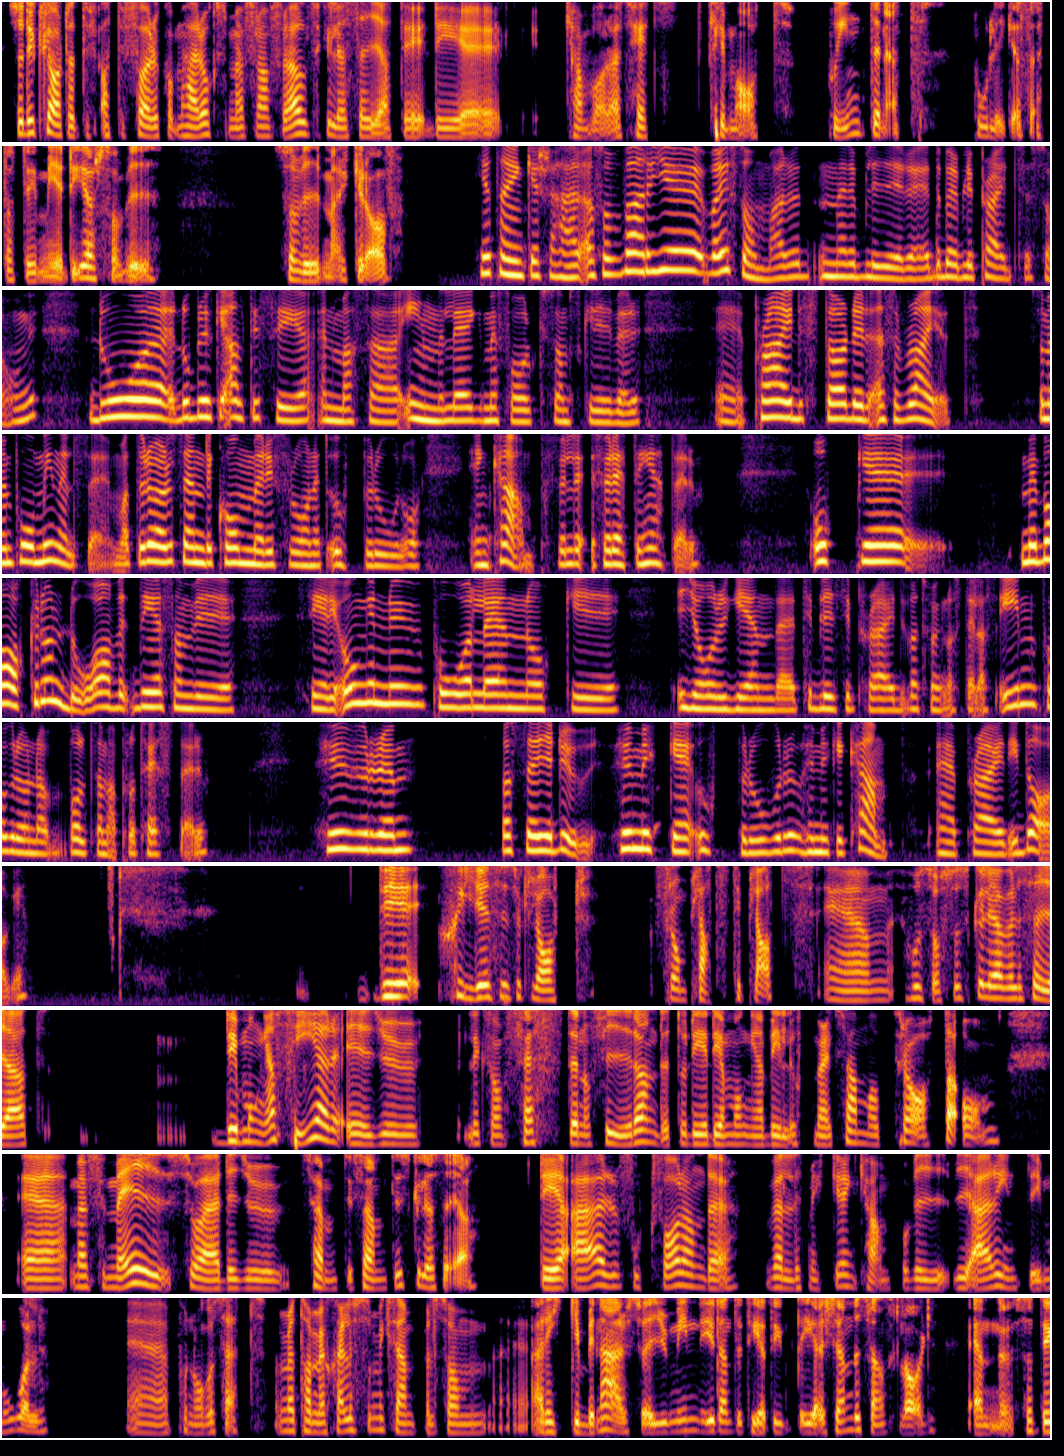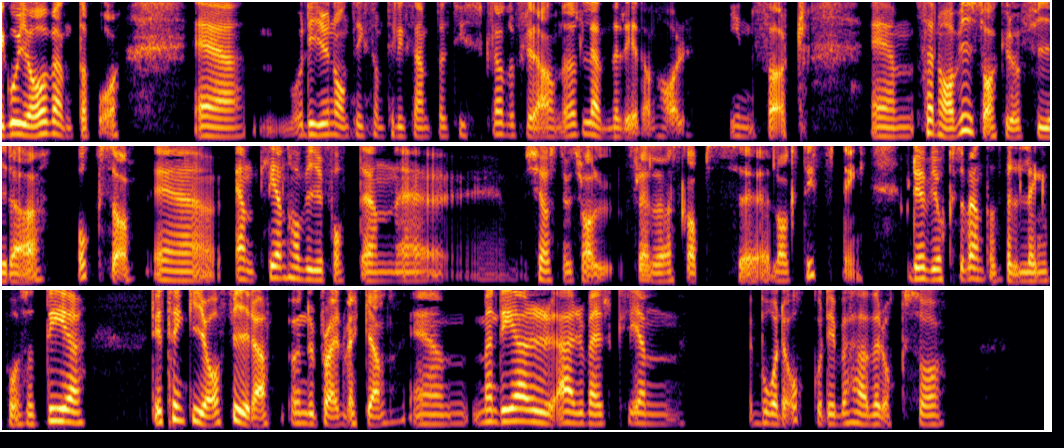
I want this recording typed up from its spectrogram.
så det är klart att det, att det förekommer här också, men framförallt skulle jag säga att det, det kan vara ett hetskt klimat på internet på olika sätt, att det är mer det som vi, som vi märker av. Jag tänker så här, alltså varje, varje sommar när det, blir, det börjar bli Pride-säsong då, då brukar jag alltid se en massa inlägg med folk som skriver eh, Pride started as a riot. Som en påminnelse om att rörelsen det kommer ifrån ett uppror och en kamp för, för rättigheter. Och eh, med bakgrund då av det som vi ser i Ungern nu, Polen och i, i Georgien där Tbilisi Pride var tvungen att ställas in på grund av våldsamma protester hur, eh, vad säger du? Hur mycket uppror och hur mycket kamp är Pride idag? Det skiljer sig såklart från plats till plats. Eh, hos oss så skulle jag väl säga att det många ser är ju liksom festen och firandet och det är det många vill uppmärksamma och prata om. Eh, men för mig så är det ju 50-50 skulle jag säga. Det är fortfarande väldigt mycket en kamp och vi, vi är inte i mål Eh, på något sätt. Om jag tar mig själv som exempel som eh, är icke-binär så är ju min identitet inte erkänd i svensk lag ännu, så det går jag och väntar på. Eh, och det är ju någonting som till exempel Tyskland och flera andra länder redan har infört. Eh, sen har vi ju saker att fira också. Eh, äntligen har vi ju fått en eh, könsneutral föräldraskapslagstiftning. Det har vi också väntat väldigt länge på, så det, det tänker jag fira under Prideveckan. Eh, men det är, är verkligen både och och det behöver också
